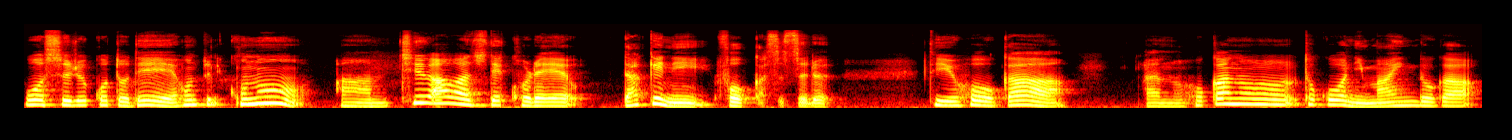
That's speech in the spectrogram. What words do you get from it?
をすることで、本当にこの、あ2 hours でこれだけにフォーカスするっていう方が、あの、他のところにマインドが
